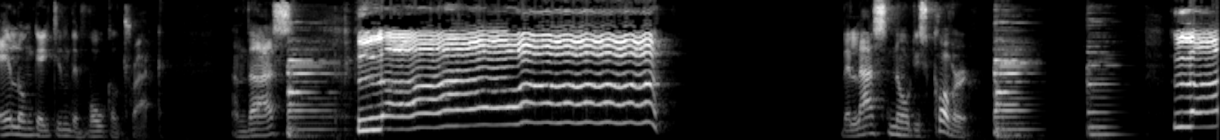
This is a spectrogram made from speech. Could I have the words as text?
elongating the vocal tract. And thus, la. The last note is covered. La.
